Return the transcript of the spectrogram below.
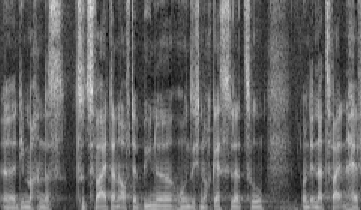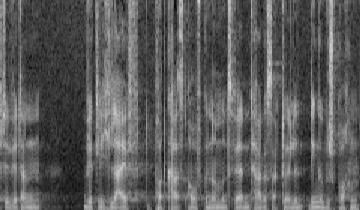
Äh, die machen das zu zweit dann auf der Bühne, holen sich noch Gäste dazu. Und in der zweiten Hälfte wird dann wirklich live Podcast aufgenommen und es werden tagesaktuelle Dinge besprochen.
